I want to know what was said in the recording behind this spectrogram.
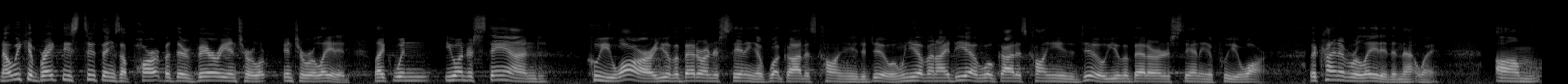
Now, we can break these two things apart, but they're very inter- interrelated. Like when you understand who you are, you have a better understanding of what God is calling you to do. And when you have an idea of what God is calling you to do, you have a better understanding of who you are. They're kind of related in that way. Um,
